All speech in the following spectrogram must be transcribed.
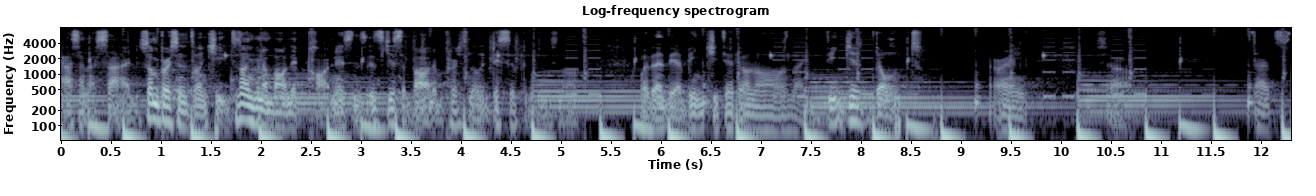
as an aside, some persons don't cheat. It's not even about their partners. It's, it's just about their personal discipline. You know whether they are being cheated on or not. Like they just don't. right? So that's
